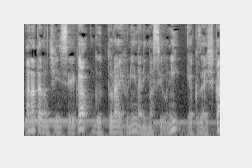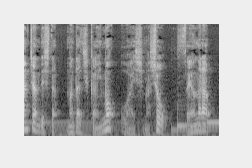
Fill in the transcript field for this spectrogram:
あなたの人生がグッドライフになりますように薬剤師かんちゃんでした。また次回もお会いしましょう。さようなら。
